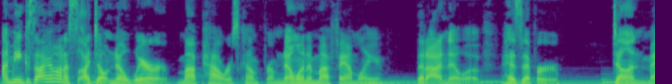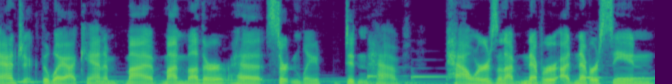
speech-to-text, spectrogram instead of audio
I mean, because I honestly I don't know where my powers come from. No one in my family that I know of has ever done magic the way I can, and my my mother had certainly didn't have powers, and I've never I'd never seen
